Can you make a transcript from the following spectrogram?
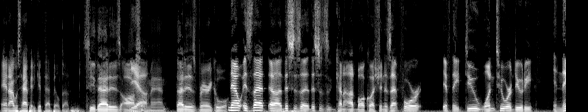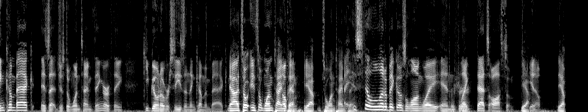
and I was happy to get that bill done. See, that is awesome, Yeah. man. That is very cool. Now, is that uh, this is a this is a kind of oddball question? Is that for if they do one tour duty and then come back? Is that just a one time thing, or if they keep going overseas and then coming back? No, it's a it's a one time Okay. thing. Yeah, it's a one time thing. It's still a little bit goes a long way, and For sure. like that's awesome. Yeah. you know. Yep.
